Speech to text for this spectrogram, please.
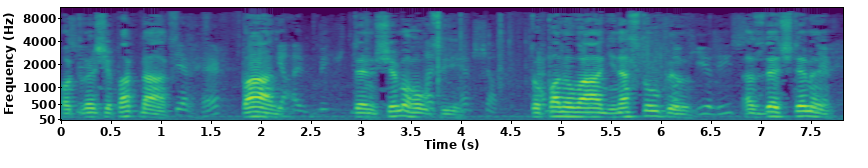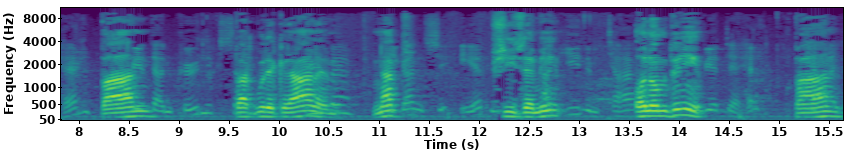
od verše 15. Pán, ten všemohoucí, to panování nastoupil. A zde čteme, pán pak bude králem nad vší zemi. Onom dni pán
